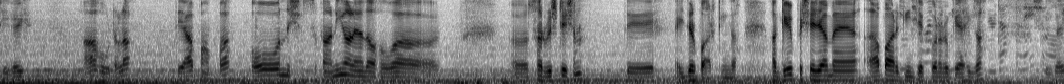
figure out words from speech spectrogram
ਠੀਕ ਹੈ ਜੀ। ਆਹ ਹੋਟਲ ਆ ਤੇ ਆਹ ਪੰਪ ਆ। ਉਹ ਸਕਾਨੀ ਵਾਲਿਆਂ ਦਾ ਉਹ ਆ ਸਰਵਿਸ ਸਟੇਸ਼ਨ ਤੇ ਇਧਰ ਪਾਰਕਿੰਗ ਆ। ਅੱਗੇ ਪਿੱਛੇ ਜਾ ਮੈਂ ਆਹ ਪਾਰਕਿੰਗ 'ਚ ਇੱਕ ਵਾਰ ਰੁਕਿਆ ਸੀਗਾ। ਠੀਕ ਹੈ।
